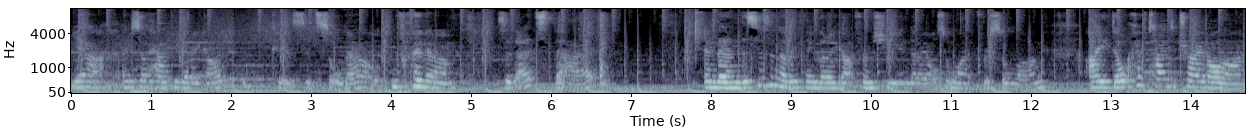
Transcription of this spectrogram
yeah I'm so happy that I got it because it's sold out but um so that's that and then this is another thing that I got from Shein that I also wanted for so long I don't have time to try it all on,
